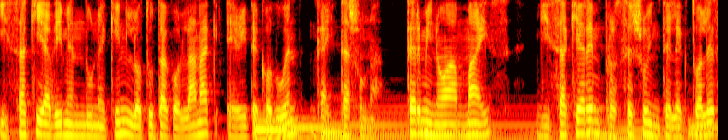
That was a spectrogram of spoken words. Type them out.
izaki adimendunekin lotutako lanak egiteko duen gaitasuna. Terminoa maiz, gizakiaren prozesu intelektualez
